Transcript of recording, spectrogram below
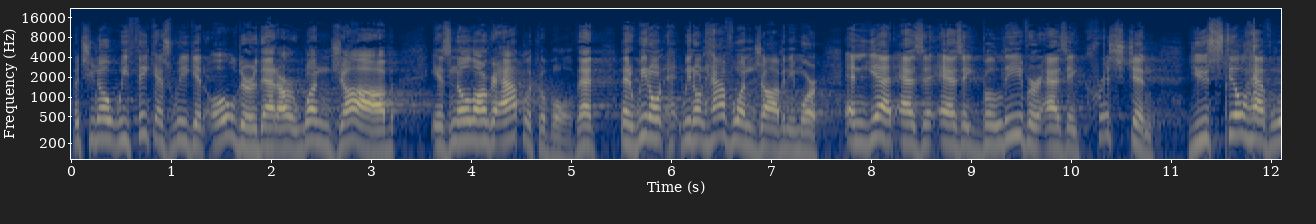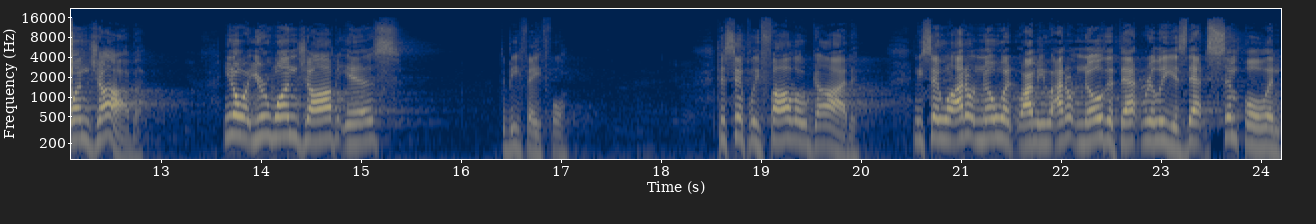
But you know, we think as we get older that our one job is no longer applicable, that, that we, don't, we don't have one job anymore. And yet, as a, as a believer, as a Christian, you still have one job. You know what your one job is? To be faithful, to simply follow God. And you say, Well, I don't know what, I mean, I don't know that that really is that simple. And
